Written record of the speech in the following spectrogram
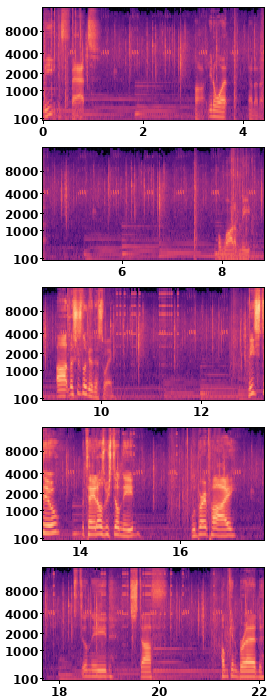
meat, fat? Huh, you know what? No, no, no. A lot of meat. Uh, let's just look at it this way. Meat stew. Potatoes we still need. Blueberry pie. Still need stuff. Pumpkin bread.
